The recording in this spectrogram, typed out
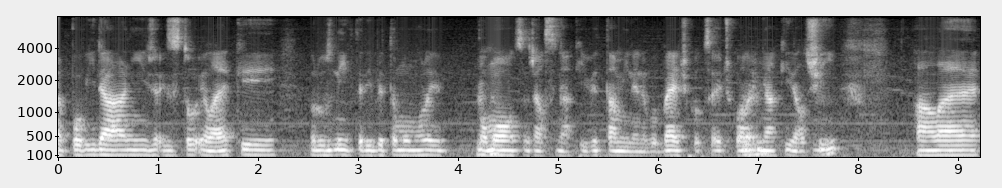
eh, povídání, že existují i léky různý, které by tomu mohly mhm. pomoct, mm-hmm. třeba asi nějaký vitamíny nebo B, C, ale mm-hmm. i mhm. nějaký další. Mm-hmm. Ale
